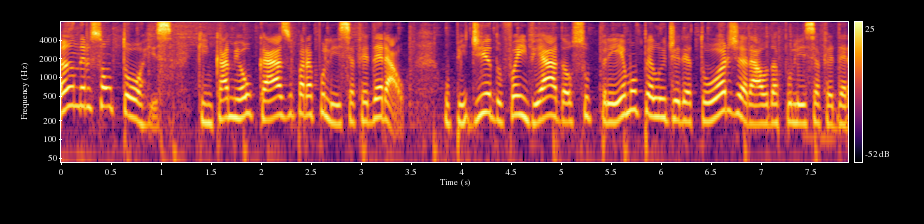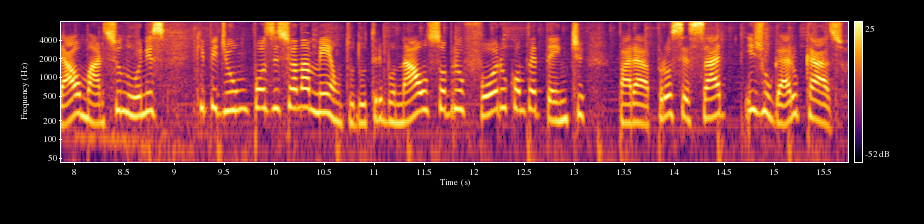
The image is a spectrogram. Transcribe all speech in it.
Anderson Torres, que encaminhou o caso para a Polícia Federal. O pedido foi enviado ao Supremo pelo diretor-geral da Polícia Federal, Márcio Nunes, que pediu um posicionamento do tribunal sobre o foro competente para processar e julgar o caso.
